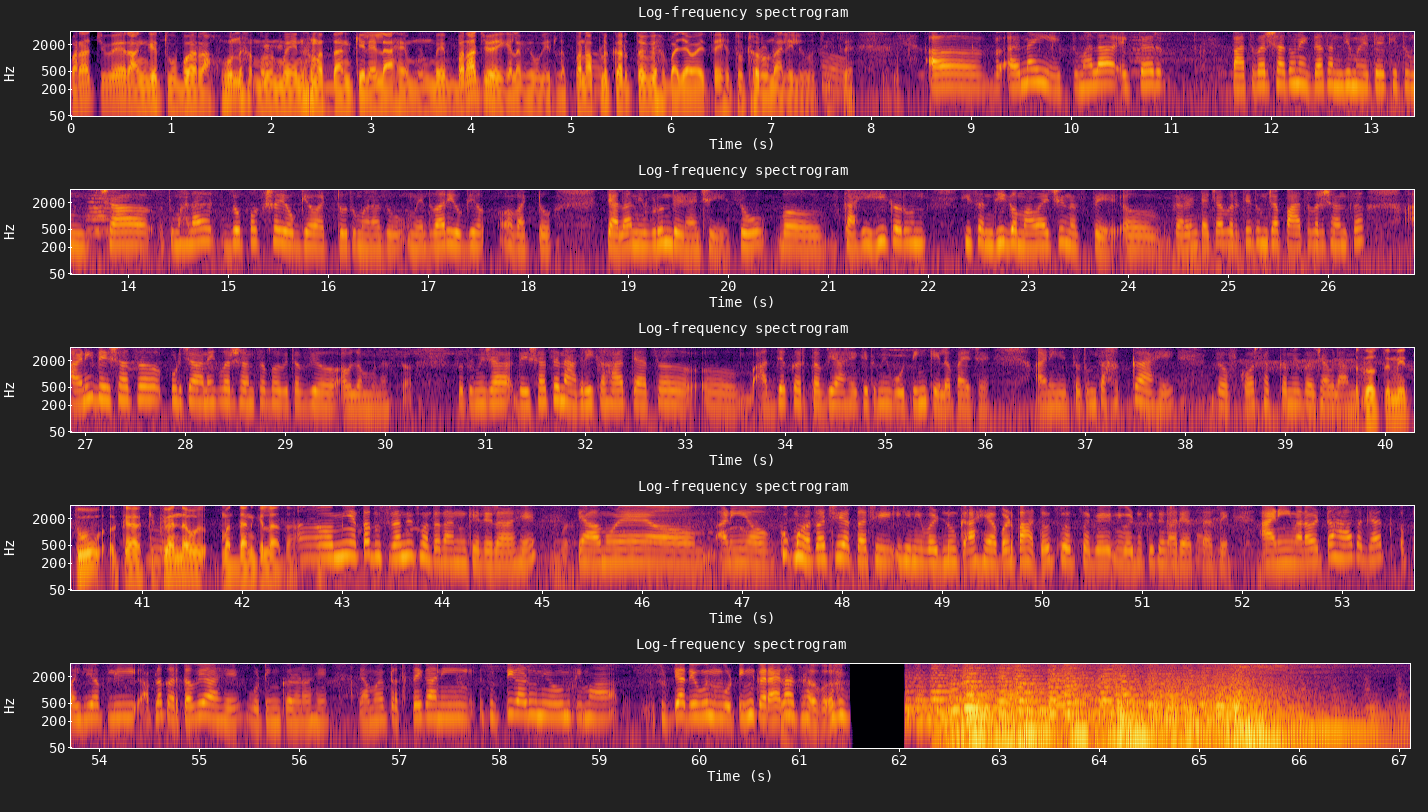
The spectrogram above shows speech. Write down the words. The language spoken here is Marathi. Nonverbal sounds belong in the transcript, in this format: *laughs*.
बराच वेळ रांगेत उभं राहून *laughs* मृण्मयीनं मतदान केलेलं आहे. मृण्मयी बराच वेळ गेला मी बघितलं पण आपलं कर्तव्य बजावायचं हे तू ठरवून आलेली होतीस. ब- नाही तुम्हाला एकतर पाच वर्षातून एकदा संधी मिळते की तुमच्या तुम्हाला जो पक्ष योग्य वाटतो तुम्हाला जो उमेदवार योग्य वाटतो त्याला निवडून देण्याची. सो काहीही करून ही संधी गमावायची नसते. कारण त्याच्यावरती तुमच्या पाच वर्षांचं आणि देशाचं पुढच्या अनेक वर्षांचं भवितव्य अवलंबून असतं. सो तुम्ही ज्या देशाचे नागरिक आहात त्याचं आद्य कर्तव्य आहे की तुम्ही वोटिंग केलं पाहिजे. आणि तो तुमचा हक्क आहे. जो ऑफकोर्स हक्क मी बजावला. गौतमी तू कितव्यांदा मतदान केलं आता? अ, मी आता दुसऱ्यांदाच मतदान केलेलं आहे. त्यामुळे अ, आणि अ, खूप महत्त्वाची आताची ही निवडणूक आहे. आपण पाहतोच आहोत सगळे निवडणुकीचे वारे आत्ताचे आणि मला वाटतं हा सगळ्यात पहिली आपली आपलं कर्तव्य आहे वोटिंग करणं हे. त्यामुळे प्रत्येकाने सुट्टी काढून येऊन किंवा सुट्ट्या देऊन वोटिंग करायलाच हवं.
